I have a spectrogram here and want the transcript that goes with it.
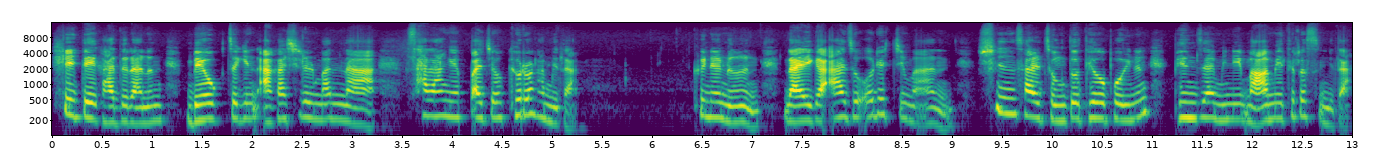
힐데 가드라는 매혹적인 아가씨를 만나 사랑에 빠져 결혼합니다. 그녀는 나이가 아주 어렸지만 50살 정도 되어 보이는 벤자민이 마음에 들었습니다.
